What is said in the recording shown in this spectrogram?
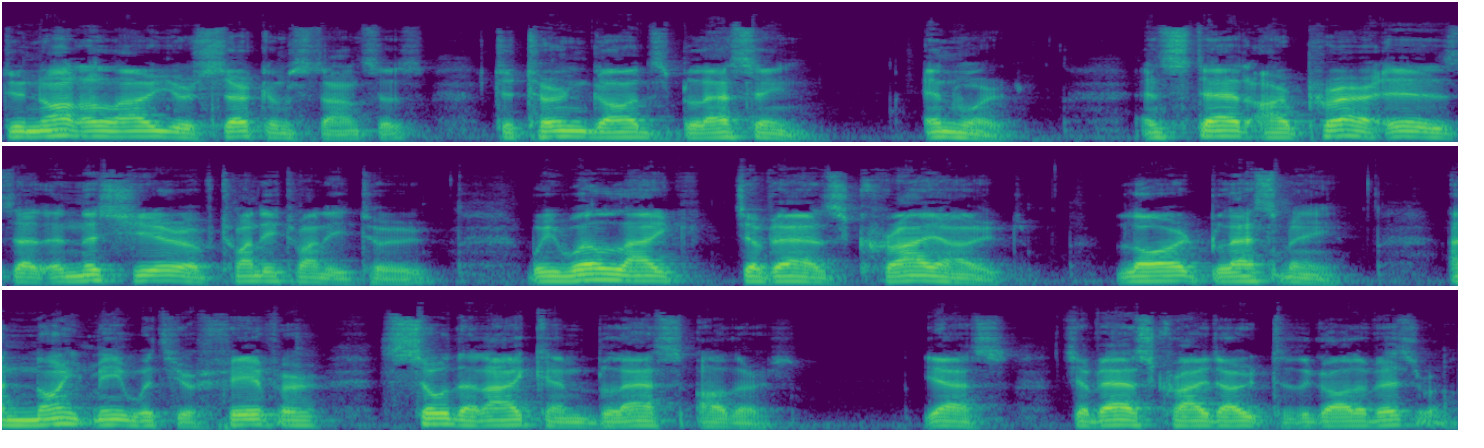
do not allow your circumstances to turn God's blessing inward. Instead, our prayer is that in this year of 2022, we will, like Jabez, cry out, Lord, bless me. Anoint me with your favor so that I can bless others. Yes, Jabez cried out to the God of Israel,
